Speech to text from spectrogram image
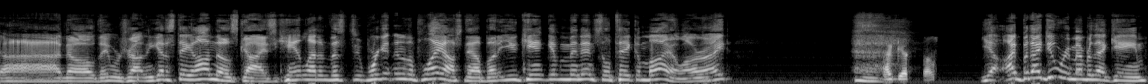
Ah, no, they were dropping. You got to stay on those guys. You can't let them. This, we're getting into the playoffs now, buddy. You can't give them an inch; they'll take a mile. All right. I guess so. Yeah, I but I do remember that game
